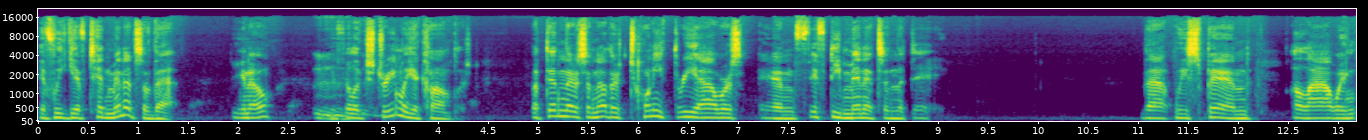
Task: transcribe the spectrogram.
if we give 10 minutes of that, you know, mm-hmm. we feel extremely accomplished. But then there's another 23 hours and 50 minutes in the day that we spend allowing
